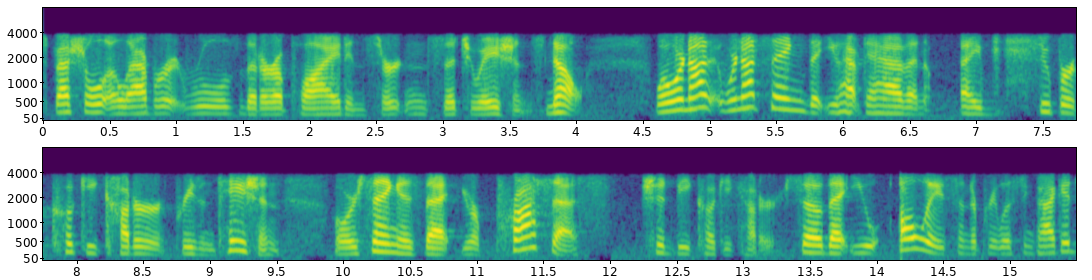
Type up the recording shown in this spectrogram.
special elaborate rules that are applied in certain situations. No. Well, we're not we're not saying that you have to have an a super cookie cutter presentation. What we're saying is that your process should be cookie cutter so that you always send a pre-listing package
